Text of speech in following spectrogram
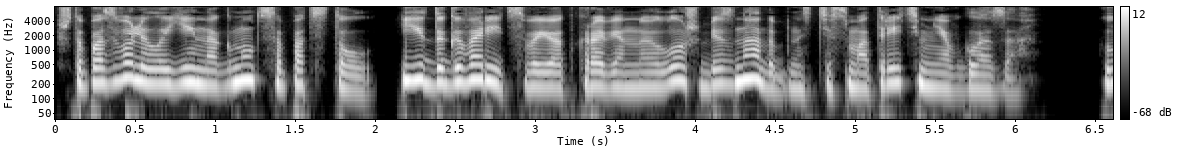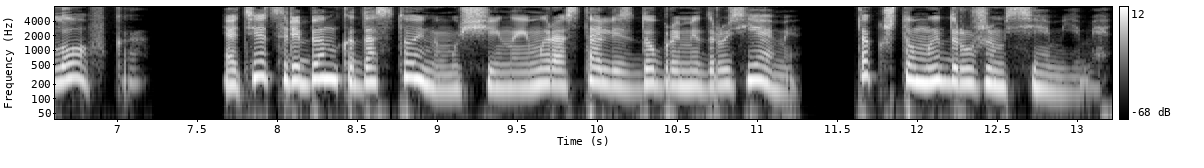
что позволило ей нагнуться под стол и договорить свою откровенную ложь без надобности смотреть мне в глаза. Ловко. Отец ребенка достойный мужчина, и мы расстались добрыми друзьями, так что мы дружим семьями.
